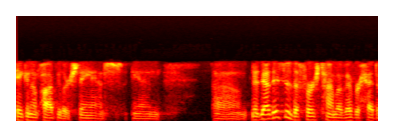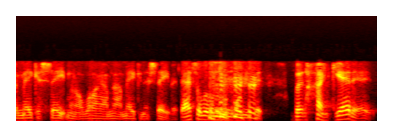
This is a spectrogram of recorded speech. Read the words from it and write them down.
take an unpopular stance and um, now this is the first time I've ever had to make a statement on why I'm not making a statement. That's a little me, but but I get it.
